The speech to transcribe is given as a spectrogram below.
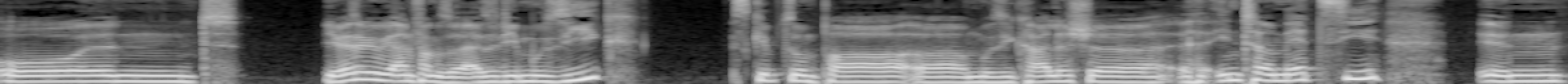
Und ich weiß nicht, wie ich anfangen soll. Also die Musik, es gibt so ein paar äh, musikalische äh, Intermezzi in,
